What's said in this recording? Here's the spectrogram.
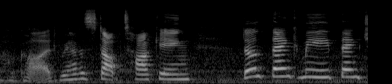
Oh God, we haven't stopped talking. Don't thank me. Thank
